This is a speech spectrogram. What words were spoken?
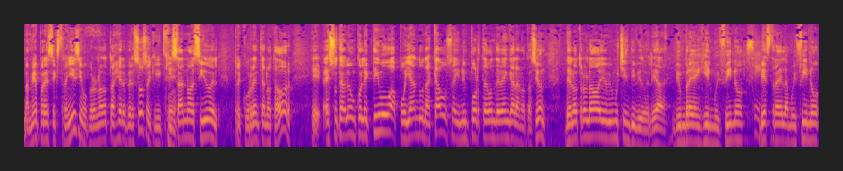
A mí me parece extrañísimo, pero no nota a Herbert Sosa, que quizá no ha sido el recurrente anotador. Eh, eso te habla de un colectivo apoyando una causa y no importa de dónde venga la anotación. Del otro lado yo vi mucha individualidad. Vi un Brian Hill muy fino, Sí. vi a Estradela muy fino,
